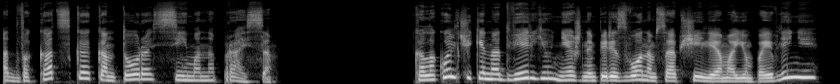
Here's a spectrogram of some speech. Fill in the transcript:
«Адвокатская контора Симона Прайса». Колокольчики над дверью нежным перезвоном сообщили о моем появлении,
